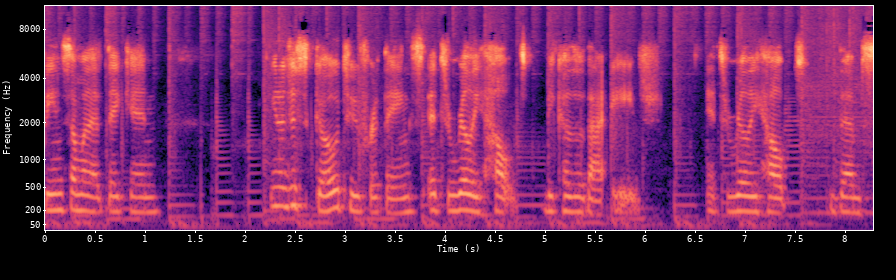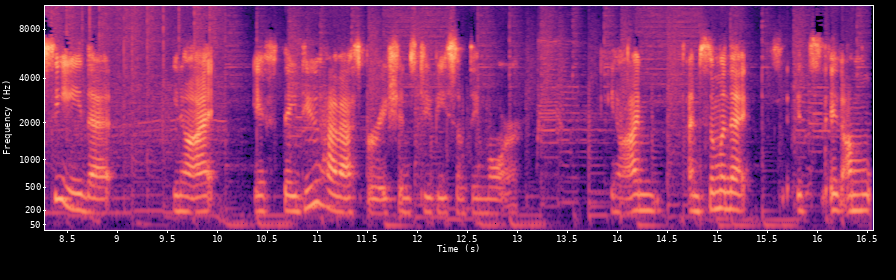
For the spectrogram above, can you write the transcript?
being someone that they can, you know, just go to for things, it's really helped because of that age. It's really helped them see that, you know, I, if they do have aspirations to be something more, you know, I'm, I'm someone that it's, it, I'm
